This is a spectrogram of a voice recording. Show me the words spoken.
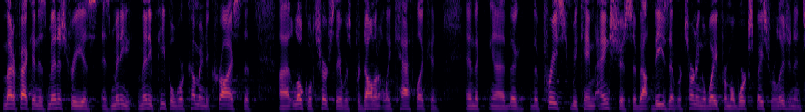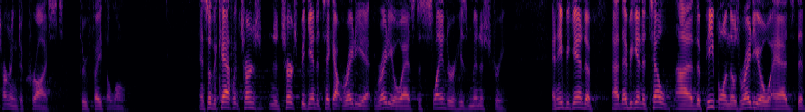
As a matter of fact, in his ministry, as, as many, many people were coming to Christ, the uh, local church there was predominantly Catholic, and, and the, uh, the, the priest became anxious about these that were turning away from a works based religion and turning to Christ through faith alone. And so the Catholic church, the church began to take out radio, radio ads to slander his ministry. And he began to, uh, they began to tell uh, the people in those radio ads that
